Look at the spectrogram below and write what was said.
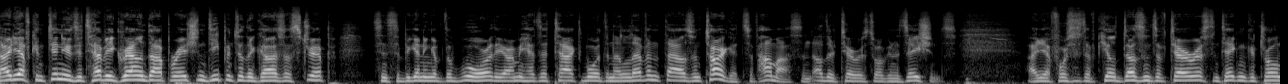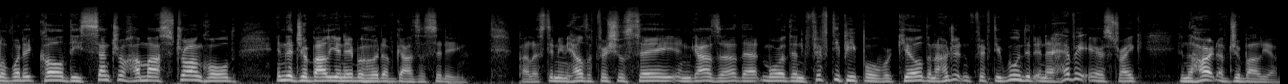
The IDF continues its heavy ground operation deep into the Gaza Strip. Since the beginning of the war, the Army has attacked more than 11,000 targets of Hamas and other terrorist organizations. IDF forces have killed dozens of terrorists and taken control of what it called the central Hamas stronghold in the Jabalia neighborhood of Gaza City. Palestinian health officials say in Gaza that more than 50 people were killed and 150 wounded in a heavy airstrike in the heart of Jabalia.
